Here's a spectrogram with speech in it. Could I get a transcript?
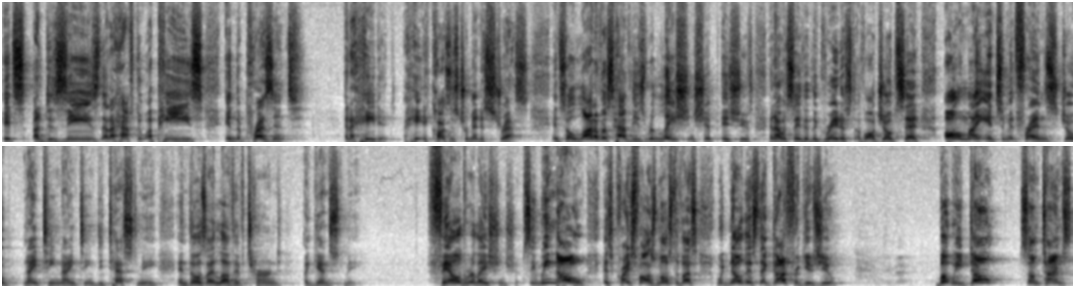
it's a disease that I have to appease in the present. And I hate it. I hate it. it causes tremendous stress. And so a lot of us have these relationship issues, and I would say they're the greatest of all. Job said, All my intimate friends, Job 19, 19, detest me, and those I love have turned against me. Failed relationships. See, we know as Christ followers, most of us would know this that God forgives you, Amen. but we don't sometimes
